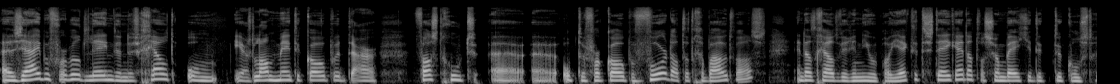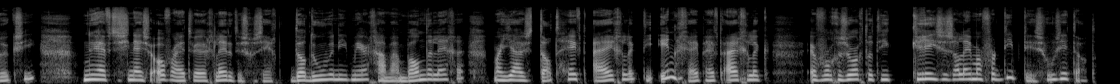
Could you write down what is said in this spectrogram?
Uh, zij bijvoorbeeld leenden dus geld om eerst land mee te kopen, daar vastgoed uh, op te verkopen voordat het gebouwd was. En dat geld weer in nieuwe projecten te steken. Dat was zo'n beetje de, de constructie. Nu heeft de Chinese overheid twee jaar geleden dus gezegd: dat doen we niet meer, gaan we aan banden leggen. Maar juist dat heeft eigenlijk, die ingreep heeft eigenlijk ervoor gezorgd dat die crisis alleen maar verdiept is. Hoe zit dat?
